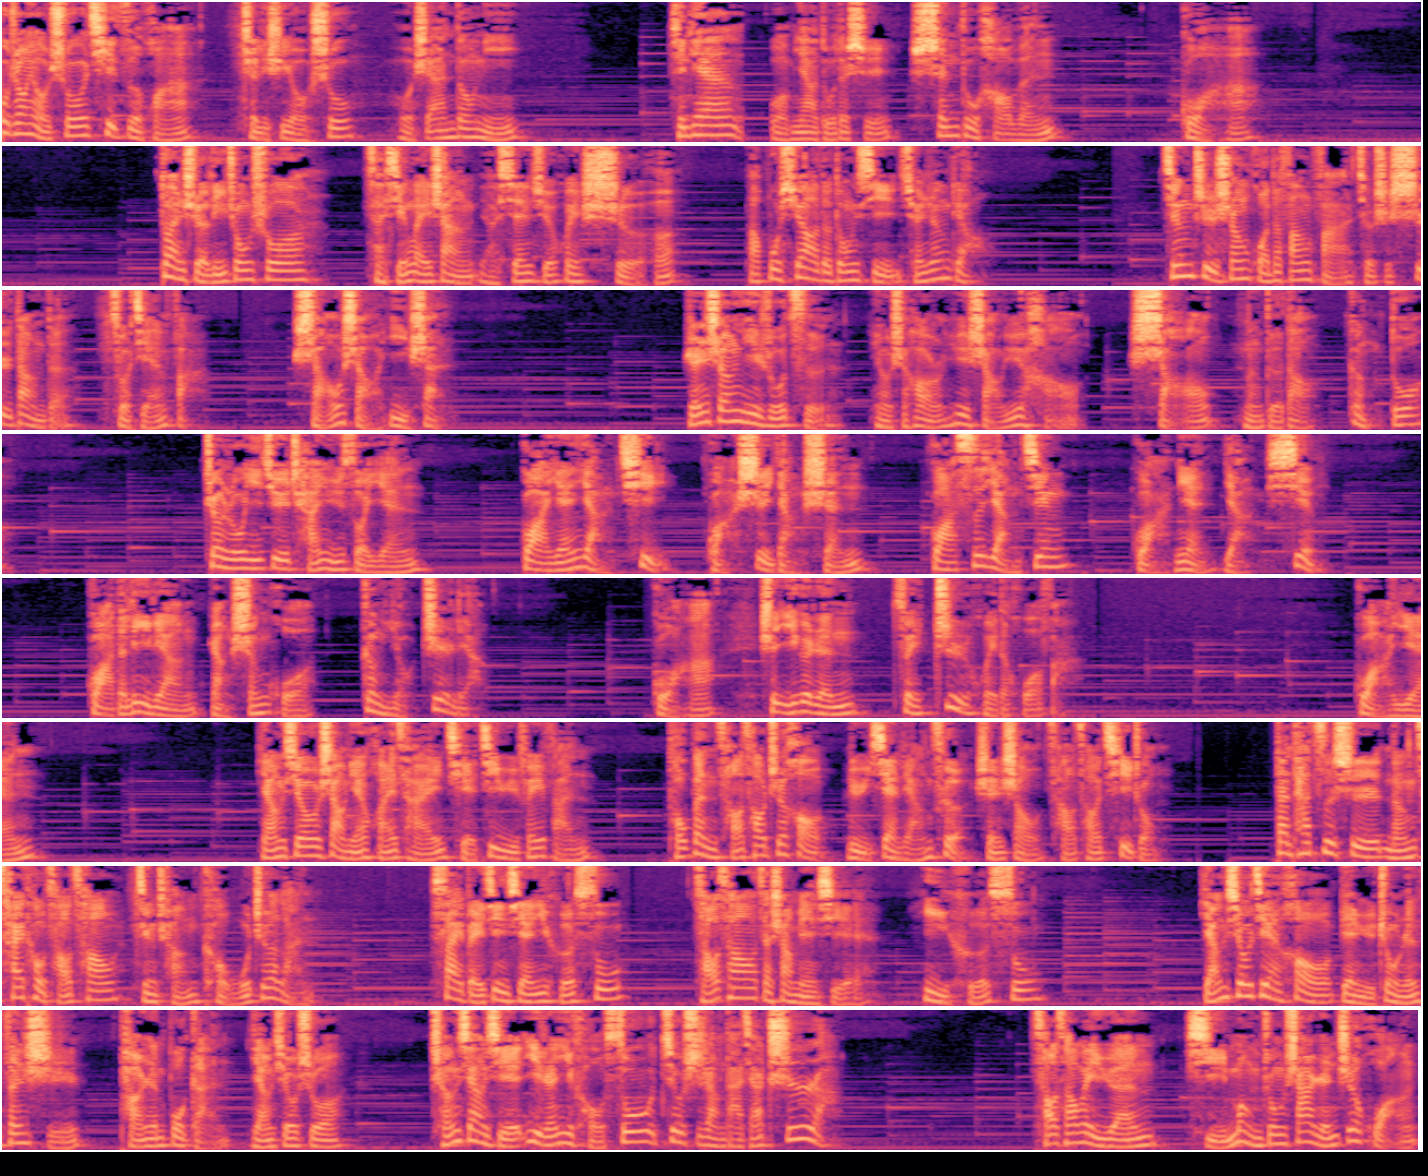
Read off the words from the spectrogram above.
腹中有书气自华。这里是有书，我是安东尼。今天我们要读的是深度好文《寡》。断舍离中说，在行为上要先学会舍，把不需要的东西全扔掉。精致生活的方法就是适当的做减法，少少益善。人生亦如此，有时候越少越好，少能得到更多。正如一句禅语所言：“寡言养气，寡事养神，寡思养精。”寡念养性，寡的力量让生活更有质量。寡是一个人最智慧的活法。寡言。杨修少年怀才，且际遇非凡，投奔曹操之后屡献良策，深受曹操器重。但他自是能猜透曹操，经常口无遮拦。塞北进献一盒酥。曹操在上面写“一盒酥”。杨修见后，便与众人分食，旁人不敢。杨修说：“丞相写一人一口酥，就是让大家吃啊。”曹操为圆喜梦中杀人之谎，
